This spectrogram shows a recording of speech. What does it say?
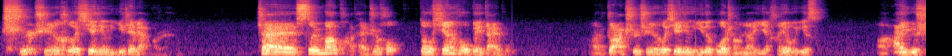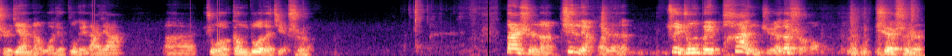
迟群和谢静怡这两个，在四人帮垮台之后，都先后被逮捕。啊，抓池群和谢静怡的过程呢也很有意思。啊，碍于时间呢，我就不给大家呃做更多的解释了。但是呢，这两个人最终被判决的时候，却是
